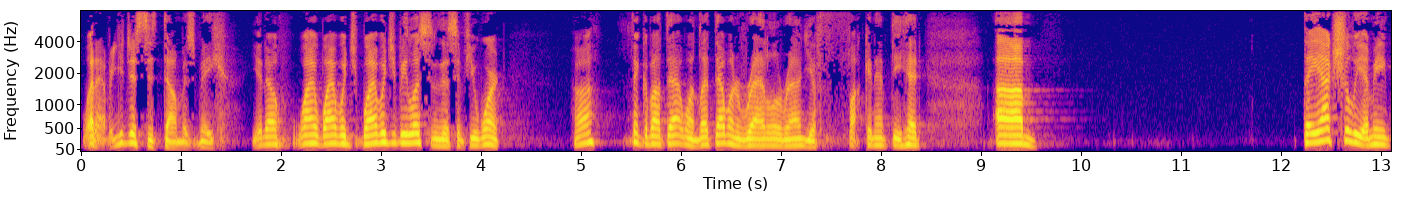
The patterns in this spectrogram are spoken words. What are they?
Whatever. You're just as dumb as me. You know why? Why would you, why would you be listening to this if you weren't? Huh? Think about that one. Let that one rattle around your fucking empty head. Um, they actually, I mean,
